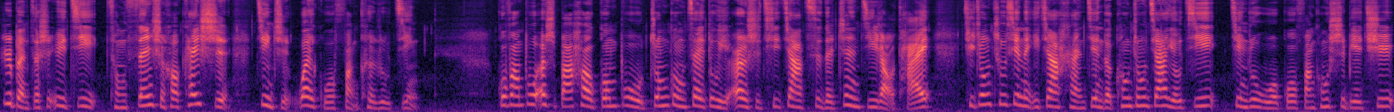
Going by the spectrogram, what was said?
日本则是预计从三十号开始禁止外国访客入境。国防部二十八号公布，中共再度以二十七架次的战机扰台，其中出现了一架罕见的空中加油机进入我国防空识别区。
